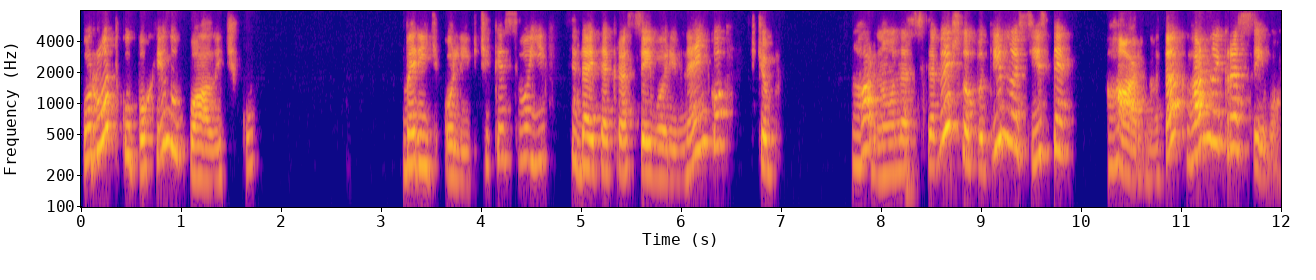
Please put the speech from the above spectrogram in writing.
коротку похилу паличку. Беріть олівчики свої, сідайте красиво рівненько, щоб гарно у нас все вийшло, потрібно сісти гарно, так? Гарно і красиво.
